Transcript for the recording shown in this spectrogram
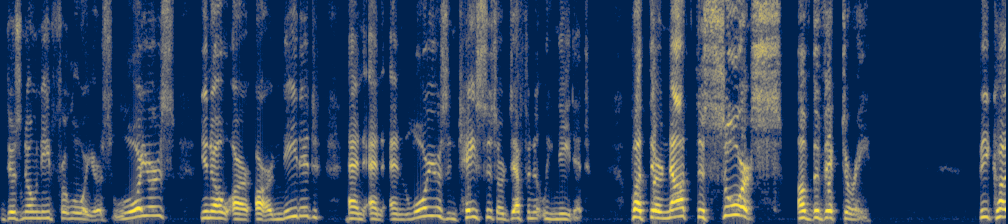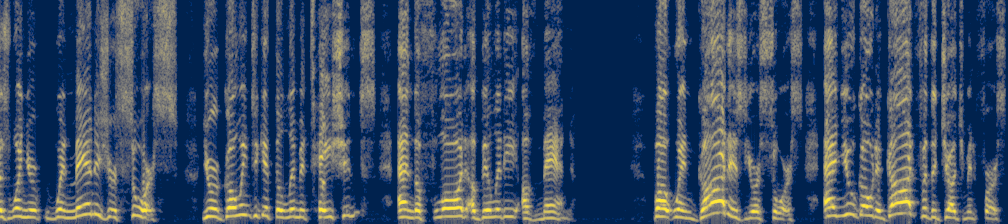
there's no need for lawyers. Lawyers, you know, are are needed and and and lawyers in cases are definitely needed. But they're not the source of the victory because when you're when man is your source you're going to get the limitations and the flawed ability of man but when God is your source and you go to God for the judgment first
